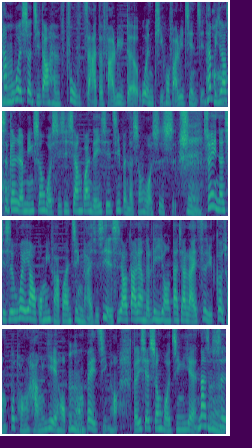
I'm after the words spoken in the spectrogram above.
它不会涉及到很复杂的法律的问题或法律见解，它比较是跟人民生活息息相关的一些基本的生活事实。是，所以呢，其实会要国民法官进来，其实也是要大量的利用大家来自于各种不同行业哈、不同背景哈的一些生活经验。那就是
